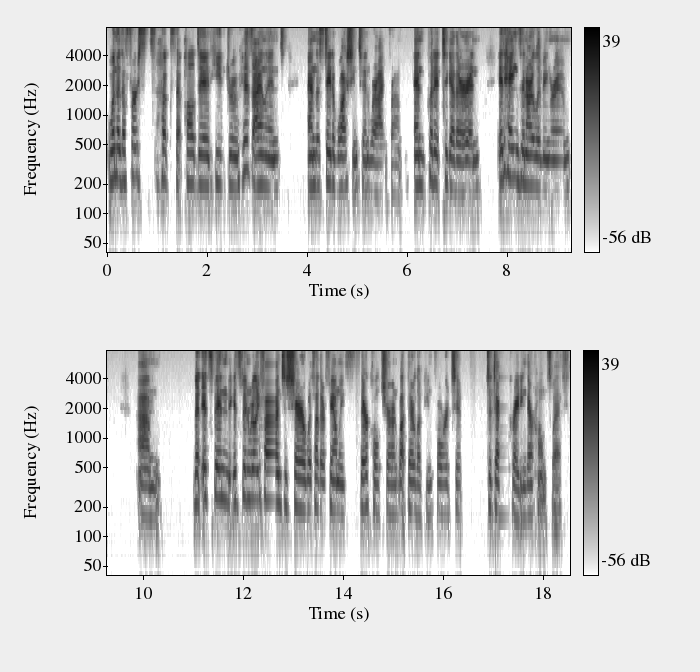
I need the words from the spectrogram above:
One of the first hooks that Paul did, he drew his island and the state of Washington, where I'm from, and put it together, and it hangs in our living room. Um, but it's been it's been really fun to share with other families their culture and what they're looking forward to to decorating their homes with.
